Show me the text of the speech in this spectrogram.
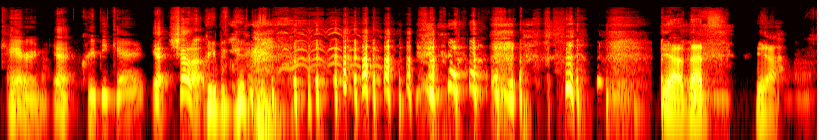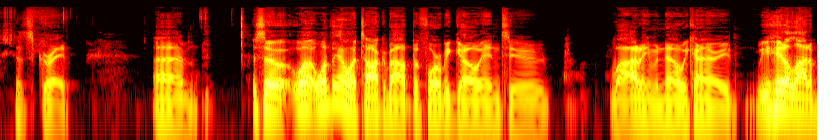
Karen. Yeah, creepy Karen. Yeah, shut up. Creepy. Karen. yeah, that's yeah, that's great. Um, so one one thing I want to talk about before we go into, well, I don't even know. We kind of we hit a lot of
